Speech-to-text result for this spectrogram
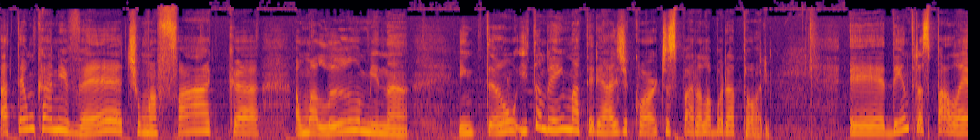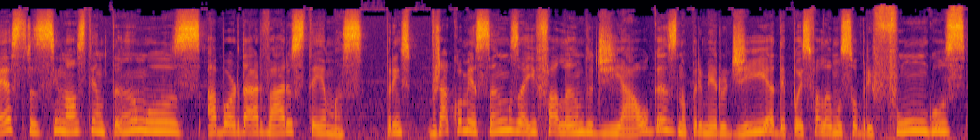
até um canivete, uma faca, uma lâmina, então e também materiais de cortes para laboratório. É, dentre as palestras, assim, nós tentamos abordar vários temas. Já começamos aí falando de algas no primeiro dia, depois falamos sobre fungos,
